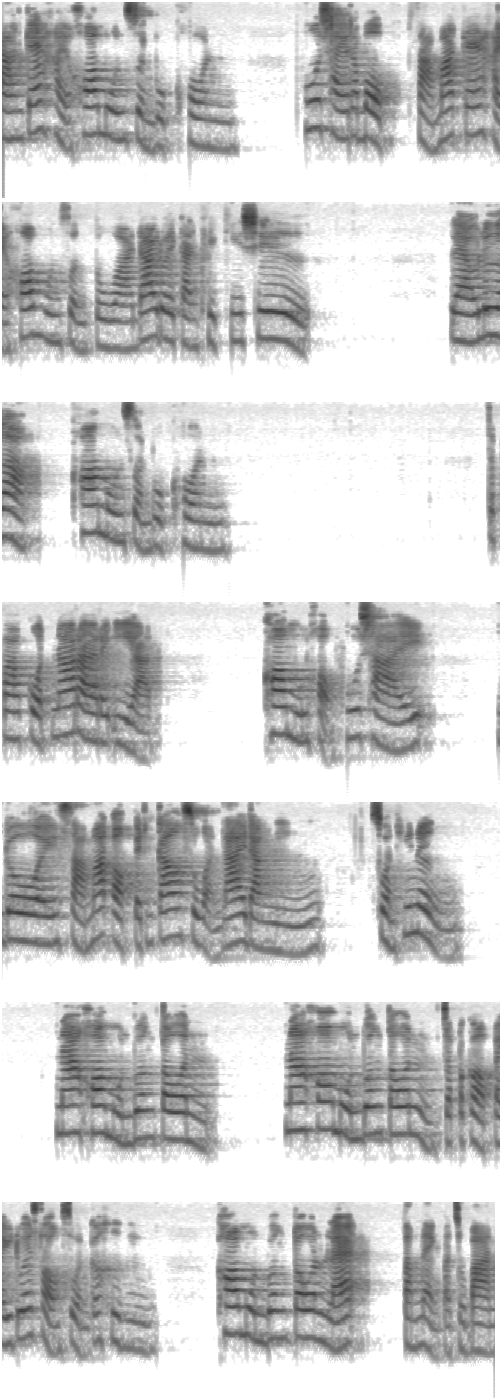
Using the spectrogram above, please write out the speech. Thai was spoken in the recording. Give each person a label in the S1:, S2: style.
S1: การแก้ไขข้อมูลส่วนบุคคล ผู้ใช้ระบบสามารถแก้ไขข้อมูลส่วนตัวได้โดยการคลิกที่ชื่อ แล้วเลือกข้อมูลส่วนบุคคล จะปรากฏหน้ารายละเอียด ข้อมูลของผู้ใช้ โดยสามารถออกเป็น 9 ส่วนได้ดังนี้ ส่วนที่ 1 หน้าข้อมูลเบื้องต้น หน้าข้อมูลเบื้องต้นจะประกอบไปด้วย 2 ส่วนก็คือ ข้อมูลเบื้องต้นและตำแหน่งปัจจุบัน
